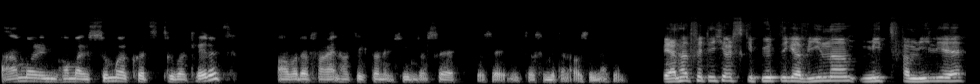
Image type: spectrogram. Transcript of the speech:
einmal im, haben wir im Sommer kurz drüber geredet, aber der Verein hat sich dann entschieden, dass er, dass er, dass er mit einem Ausländer geht. Bernhard, für dich als gebürtiger Wiener mit Familie,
